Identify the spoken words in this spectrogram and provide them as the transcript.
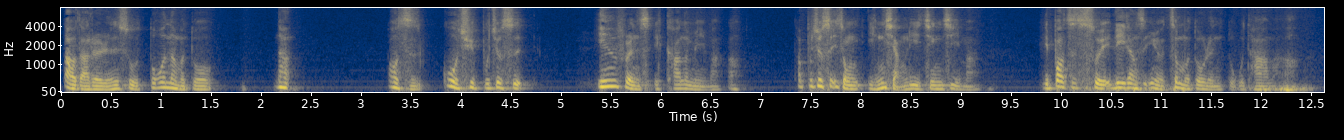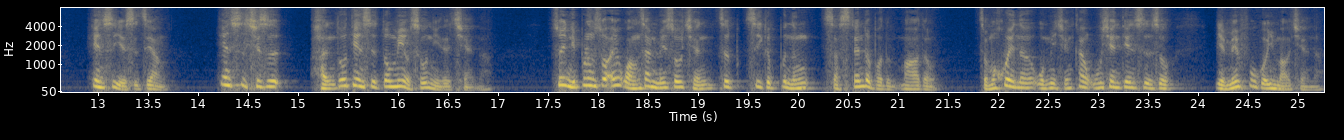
到达的人数多那么多，那报纸过去不就是 influence economy 吗？啊，它不就是一种影响力经济吗？你报纸之所以力量是因为有这么多人读它嘛？啊，电视也是这样，电视其实。很多电视都没有收你的钱啊，所以你不能说，哎，网站没收钱，这是一个不能 sustainable 的 model，怎么会呢？我们以前看无线电视的时候，也没付过一毛钱呢，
